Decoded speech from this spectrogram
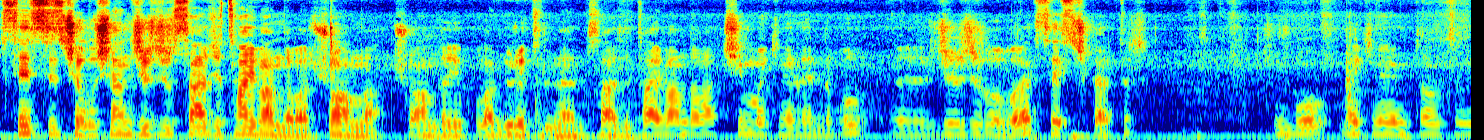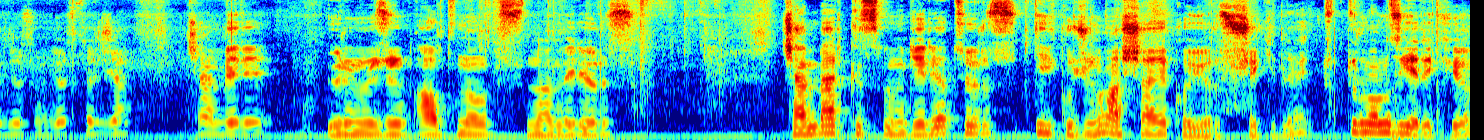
Sessiz çalışan cırcır sadece Tayvan'da var. Şu anda şu anda yapılan üretilen sadece Tayvan'da var. Çin makinelerinde bu e, cırcırlı olarak ses çıkartır. Şimdi bu makinenin tanıtım videosunu göstereceğim. Çemberi ürünümüzün altına alıp üstünden veriyoruz. Çember kısmını geri atıyoruz. İlk ucunu aşağıya koyuyoruz şu şekilde. Tutturmamız gerekiyor.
